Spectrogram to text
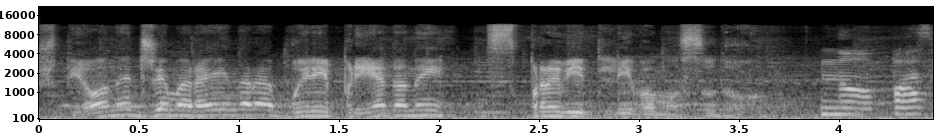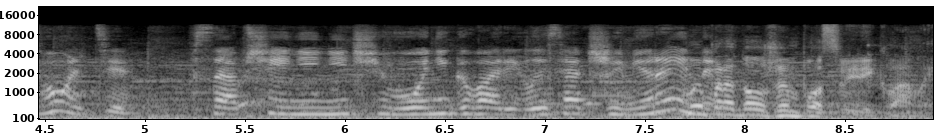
шпионы Джима Рейнера были преданы справедливому суду. Но позвольте, в сообщении ничего не говорилось о Джимми Мы Рейнере. продолжим после рекламы.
